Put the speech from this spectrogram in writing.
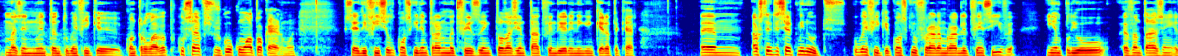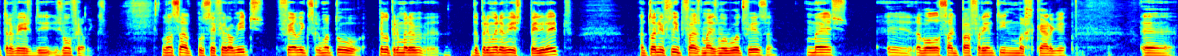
mas no entanto o Benfica controlava, porque o Chaves jogou com um autocarro, não é? Isso é difícil conseguir entrar numa defesa em que toda a gente está a defender e ninguém quer atacar. Um, aos 37 minutos, o Benfica conseguiu furar a muralha defensiva e ampliou a vantagem através de João Félix. Lançado por Seferovic, Félix rematou pela primeira, da primeira vez de pé direito. António Felipe faz mais uma boa defesa, mas uh, a bola sai para a frente e numa recarga uh,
